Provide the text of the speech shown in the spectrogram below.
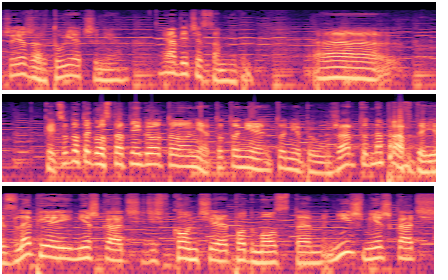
Czy ja żartuję, czy nie? Ja wiecie, sam nie wiem. Eee, okay, co do tego ostatniego, to nie, to, to nie, to nie był żart. Naprawdę jest lepiej mieszkać gdzieś w kącie pod mostem, niż mieszkać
